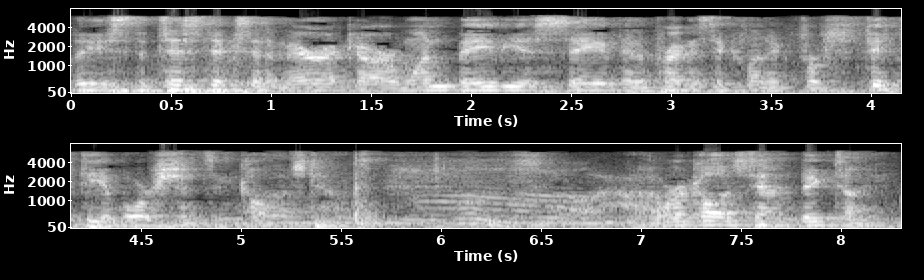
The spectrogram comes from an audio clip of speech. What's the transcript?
the statistics in America are one baby is saved in a pregnancy clinic for 50 abortions in college towns. Uh, we're a college town big time.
